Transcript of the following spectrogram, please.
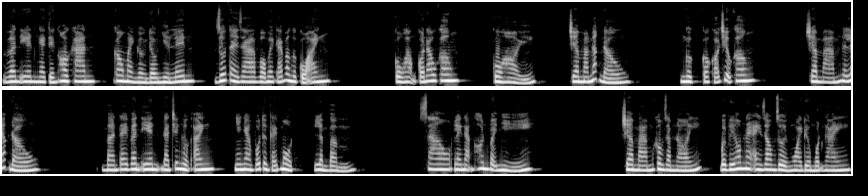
Vân Yên nghe tiếng ho khan cao mày ngẩng đầu nhìn lên, Rút tay ra vỗ mấy cái vào ngực của anh. Cổ họng có đau không? Cô hỏi. Trầm ám lắc đầu. Ngực có khó chịu không? Trầm ám lại lắc đầu. Bàn tay Vân Yên đặt trên ngực anh, Nhẹ nhàng vỗ từng cái một, lẩm bẩm. Sao lại nặng hơn vậy nhỉ? Trầm ám không dám nói bởi vì hôm nay anh rong rời ngoài đường một ngày,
